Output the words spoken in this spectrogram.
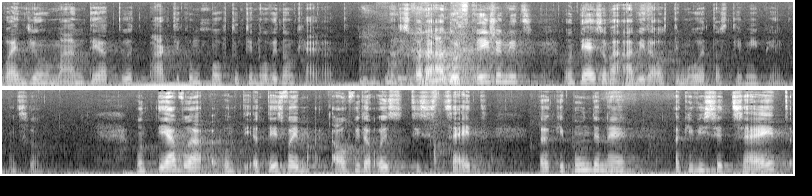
war ein junger Mann, der dort Praktikum gemacht und den habe ich dann geheiratet. Und das war der Adolf Grischenitz und der ist aber auch wieder aus dem Ort, aus dem ich bin und so. Und der war, und das war eben auch wieder alles diese zeitgebundene, eine gewisse Zeit,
